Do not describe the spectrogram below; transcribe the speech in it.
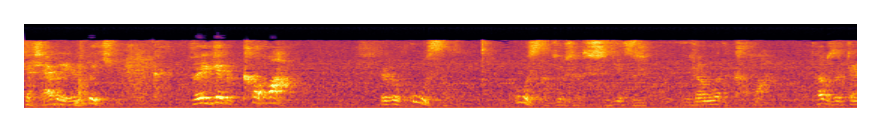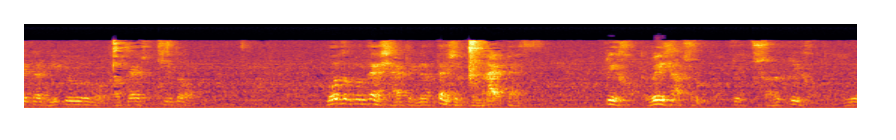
这陕北人会去，所以这个刻画这个故事，故事就是实际是人物的刻画，特别是在这个你比如我刚才提到，毛泽东在陕北那邓小平那一代是最好的，为啥说最全是最好的？因为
